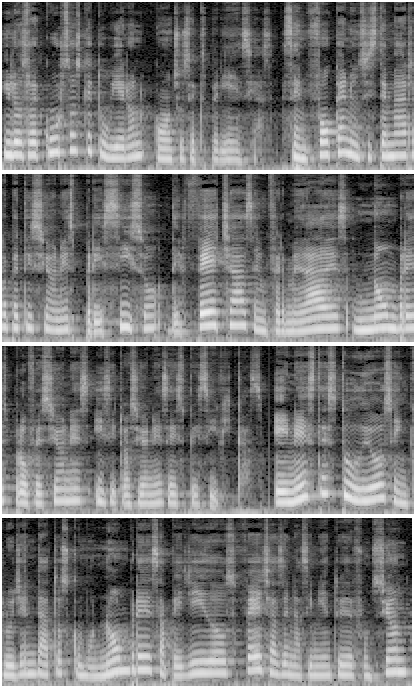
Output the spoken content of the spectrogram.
y los recursos que tuvieron con sus experiencias. Se enfoca en un sistema de repeticiones preciso de fechas, enfermedades, nombres, profesiones y situaciones específicas. En este estudio se incluyen datos como nombres, apellidos, fechas de nacimiento y defunción,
